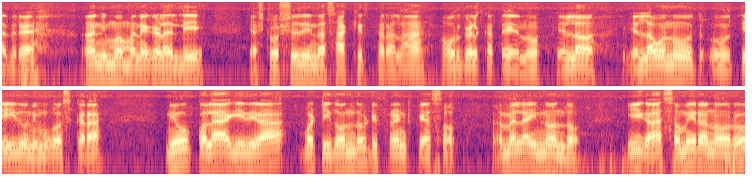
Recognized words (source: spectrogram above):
ಆದರೆ ನಿಮ್ಮ ಮನೆಗಳಲ್ಲಿ ಎಷ್ಟು ವರ್ಷದಿಂದ ಸಾಕಿರ್ತಾರಲ್ಲ, ಅವ್ರಗಳ ಕತೆ ಏನು? ಎಲ್ಲ, ಎಲ್ಲವನ್ನು ತೆಗೆದು ನಿಮಗೋಸ್ಕರ ನೀವು ಕೊಲೆ ಆಗಿದ್ದೀರಾ, ಬಟ್ ಇದೊಂದು ಡಿಫ್ರೆಂಟ್ ಕೇಸು. ಆಮೇಲೆ ಇನ್ನೊಂದು, ಈಗ ಸಮೀರ್ ಅನ್ನೋರು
